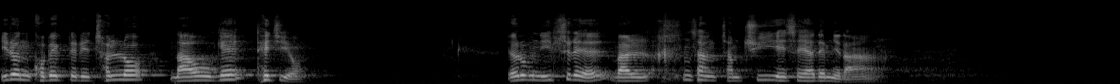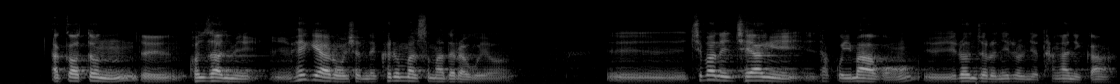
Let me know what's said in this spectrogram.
이런 고백들이 절로 나오게 되지요. 여러분 입술에 말 항상 참 주의해서 해야 됩니다. 아까 어떤 권사님이 회개하러 오셨는데 그런 말씀 하더라고요. 에, 집안에 재앙이 자꾸 임하고 이런저런 일을 이제 당하니까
